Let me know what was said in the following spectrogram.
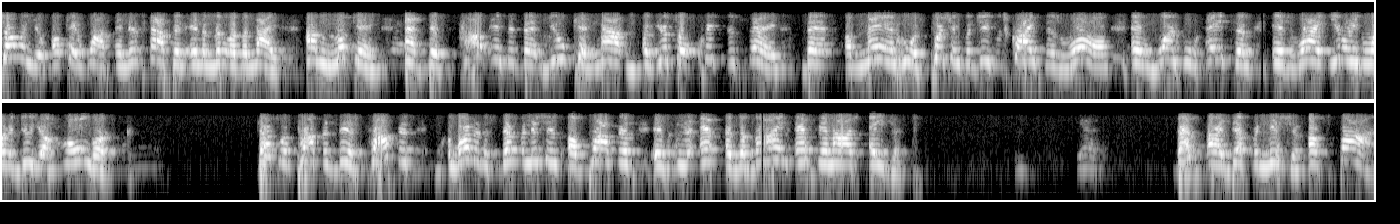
showing you, okay, watch, and this happened in the middle of the night. I'm looking at this. How is it that you cannot, uh, you're so quick to say that a man who is pushing for Jesus Christ is wrong and one who hates him is right? You don't even want to do your homework. That's what prophets is. Prophets, one of the definitions of prophets is a divine espionage agent. Yes. That's our definition of spy.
